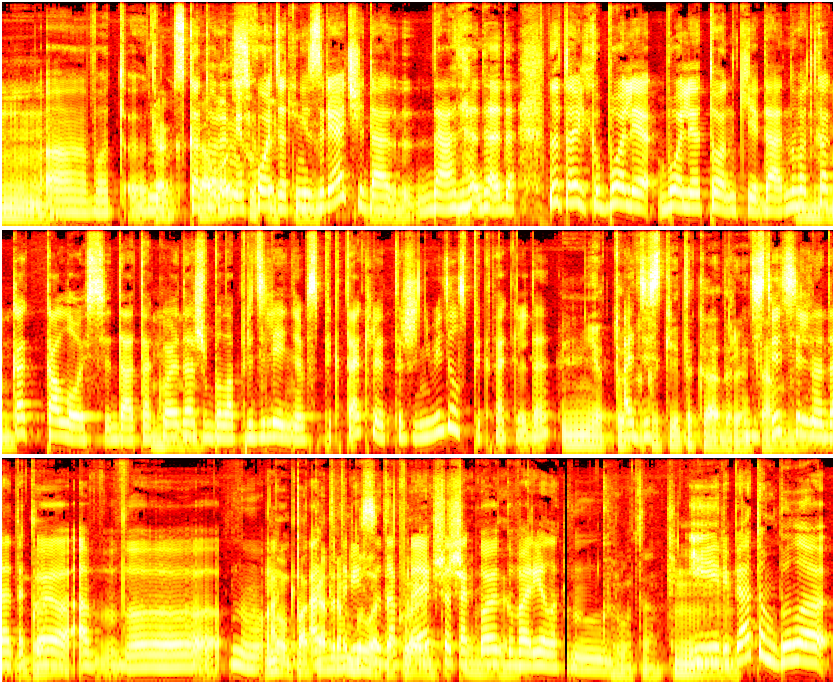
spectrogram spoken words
Mm. а, вот, ну, с которыми ходят такие. незрячие, да, mm. да, да, да, да, но только более, более тонкие, да, ну вот mm. как, как колоси, да, такое mm. даже было определение в спектакле, ты же не видел спектакль, да? Нет, только а какие-то кадры. Действительно, там, да, такое, да. А, в, ну, ну, по кадрам актриса было до проекта такое да. говорила. Круто. И ребятам было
